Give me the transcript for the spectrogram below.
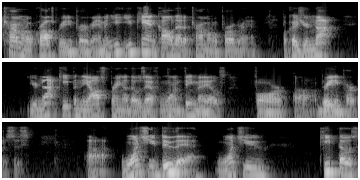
terminal crossbreeding program. And you, you can call that a terminal program because you're not you're not keeping the offspring of those F1 females for uh, breeding purposes. Uh, once you do that, once you keep those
